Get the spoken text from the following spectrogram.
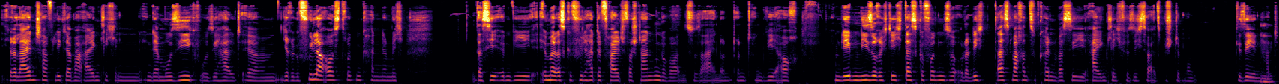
ihre Leidenschaft liegt aber eigentlich in, in der Musik, wo sie halt ähm, ihre Gefühle ausdrücken kann, nämlich dass sie irgendwie immer das Gefühl hatte, falsch verstanden geworden zu sein und, und irgendwie auch im Leben nie so richtig das gefunden zu oder nicht das machen zu können, was sie eigentlich für sich so als Bestimmung gesehen mhm. hat.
